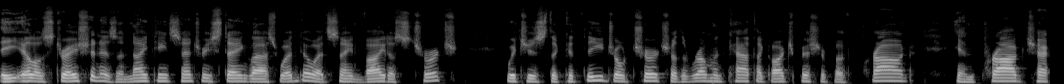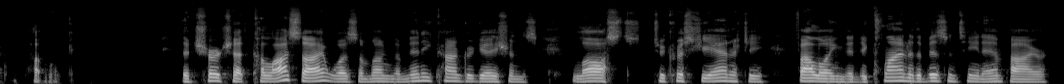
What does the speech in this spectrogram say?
The illustration is a 19th century stained glass window at St. Vitus Church which is the cathedral church of the Roman Catholic Archbishop of Prague in Prague, Czech Republic. The church at Colossae was among the many congregations lost to Christianity following the decline of the Byzantine Empire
